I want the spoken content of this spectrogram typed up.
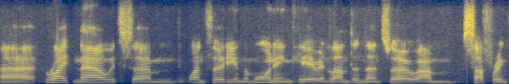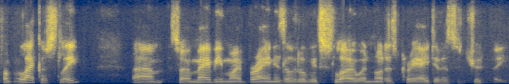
Uh, right now it's um, 1.30 in the morning here in London, and so I'm suffering from lack of sleep. Um, so maybe my brain is a little bit slow and not as creative as it should be.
